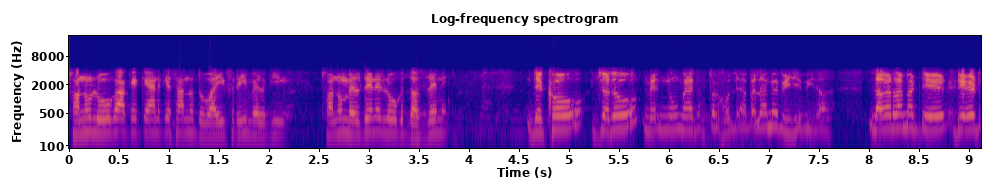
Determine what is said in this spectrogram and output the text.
ਤੁਹਾਨੂੰ ਲੋਕ ਆ ਕੇ ਕਹਿਣ ਕਿ ਸਾਨੂੰ ਦਵਾਈ ਫ੍ਰੀ ਮਿਲ ਗਈ ਤੁਹਾਨੂੰ ਮਿਲਦੇ ਨੇ ਲੋਕ ਦੱਸਦੇ ਨੇ। ਦੇਖੋ ਜਦੋਂ ਮੈਨੂੰ ਮੈਂ ਦਫ਼ਤਰ ਖੋਲ੍ਹਿਆ ਪਹਿਲਾਂ ਮੈਂ ਬੀਜੇਪੀ ਦਾ ਲਗਾਤਾਰ ਮੈਂ ਡੇਢ ਡੇਢ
